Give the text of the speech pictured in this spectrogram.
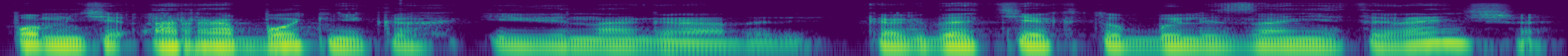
помните, о работниках и виноградаре, когда те, кто были заняты раньше,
